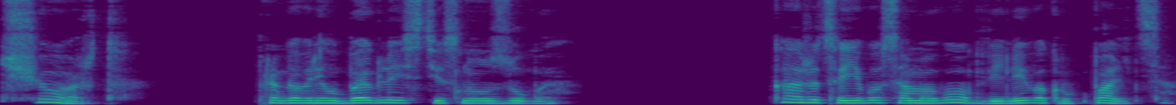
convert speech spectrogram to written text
«Черт!» — проговорил Бегли и стиснул зубы. Кажется, его самого обвели вокруг пальца.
